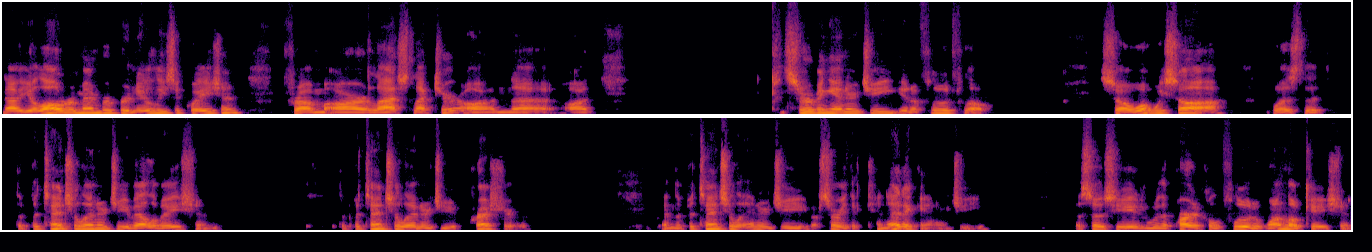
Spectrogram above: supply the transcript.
Now you'll all remember Bernoulli's equation from our last lecture on, uh, on conserving energy in a fluid flow. So what we saw was that the potential energy of elevation, the potential energy of pressure, and the potential energy, or sorry, the kinetic energy associated with a particle fluid at one location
